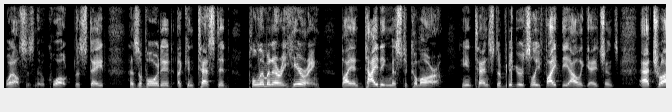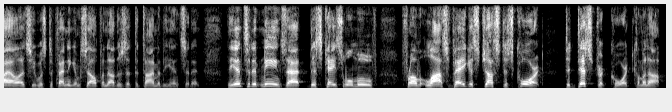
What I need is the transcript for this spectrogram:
What else is new? Quote The state has avoided a contested preliminary hearing by indicting Mr. Kamara. He intends to vigorously fight the allegations at trial as he was defending himself and others at the time of the incident. The incident means that this case will move from Las Vegas Justice Court to District Court coming up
